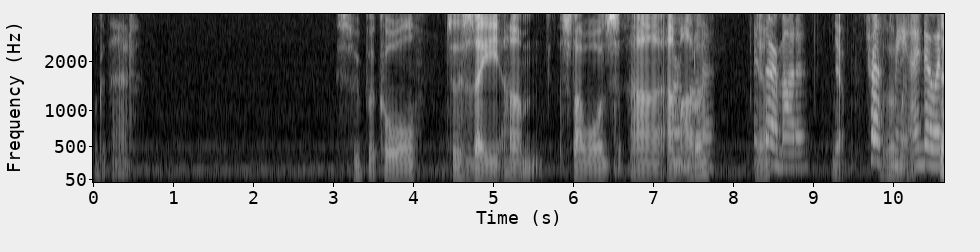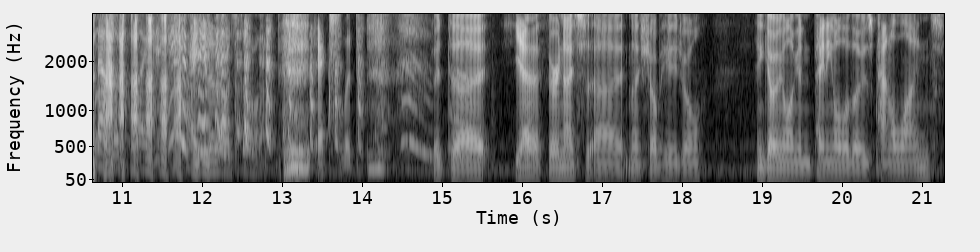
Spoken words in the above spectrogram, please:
Look at that. Super cool. So, this is a um, Star Wars uh, Armada. It's Yeah. Armada. Yep. Trust Oh me, my- I know what that looks like. you know what's Wars. Excellent. But uh, yeah, very nice, uh, nice job here, Joel. And going along and painting all of those panel lines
